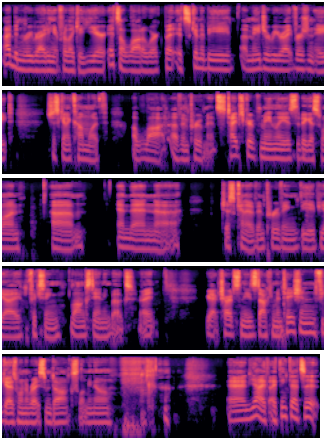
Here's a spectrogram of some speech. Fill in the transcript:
I've been rewriting it for like a year. It's a lot of work, but it's going to be a major rewrite. Version 8 It's just going to come with a lot of improvements. TypeScript mainly is the biggest one. Um, and then uh, just kind of improving the API, fixing long-standing bugs, right? React Charts needs documentation. If you guys want to write some docs, let me know. and yeah, I, th- I, think that's it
